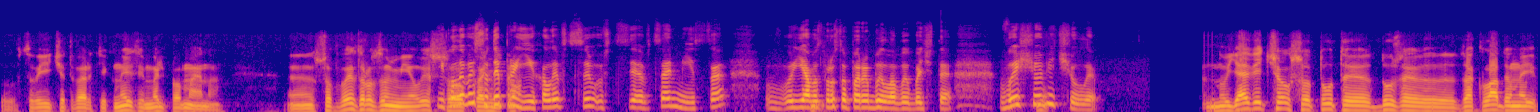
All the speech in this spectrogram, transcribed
в своїй четвертій книзі Мельпомена. Е, Щоб ви зрозуміли, що І коли ви сюди приїхали в це, в це, в це місце, я вас просто перебила, вибачте. Ви що відчули? Ну, я відчув, що тут е, дуже закладений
